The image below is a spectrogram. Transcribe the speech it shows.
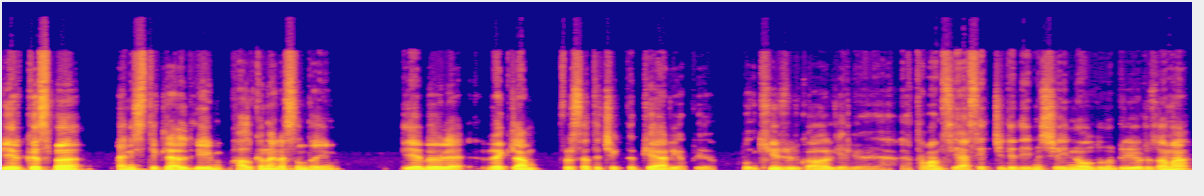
Bir kısmı ben istiklaldeyim, halkın arasındayım diye böyle reklam fırsatı çıktı, PR yapıyor. Bu ikiyüzlülük ağır geliyor ya. ya. Tamam siyasetçi dediğimiz şeyin ne olduğunu biliyoruz ama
